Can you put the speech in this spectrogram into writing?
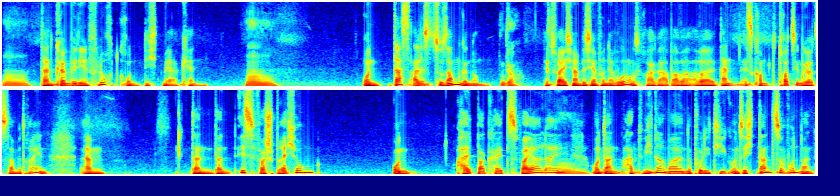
mhm. dann können wir den Fluchtgrund nicht mehr erkennen. Mhm. Und das alles zusammengenommen. Ja. Jetzt weiche ich mal ein bisschen von der Wohnungsfrage ab, aber, aber dann, es kommt, trotzdem gehört es damit rein. Ähm, dann, dann ist Versprechung und Haltbarkeit zweierlei mhm. und dann hat wieder mal eine Politik und sich dann zu wundern,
